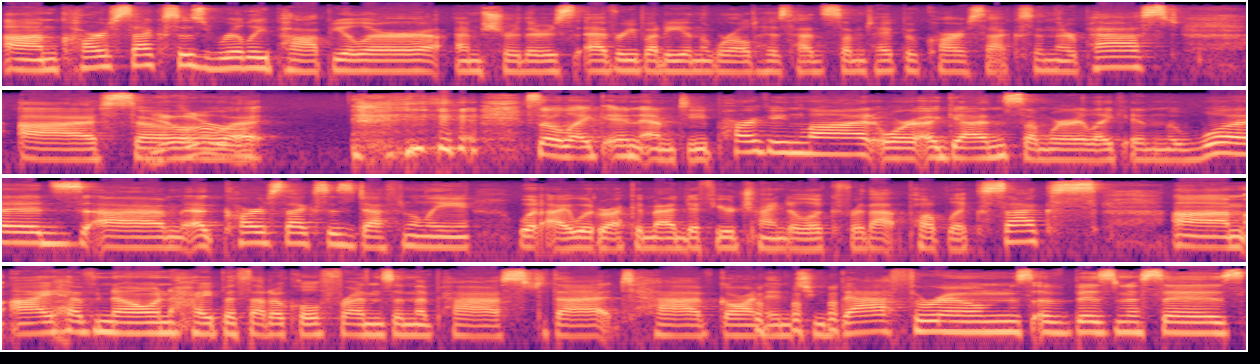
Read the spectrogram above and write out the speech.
Um, car sex is really popular. I'm sure there's everybody in the world has had some type of car sex in their past. Uh, so. so like an empty parking lot or again somewhere like in the woods. Um, a car sex is definitely what i would recommend if you're trying to look for that public sex. Um, i have known hypothetical friends in the past that have gone into bathrooms of businesses.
